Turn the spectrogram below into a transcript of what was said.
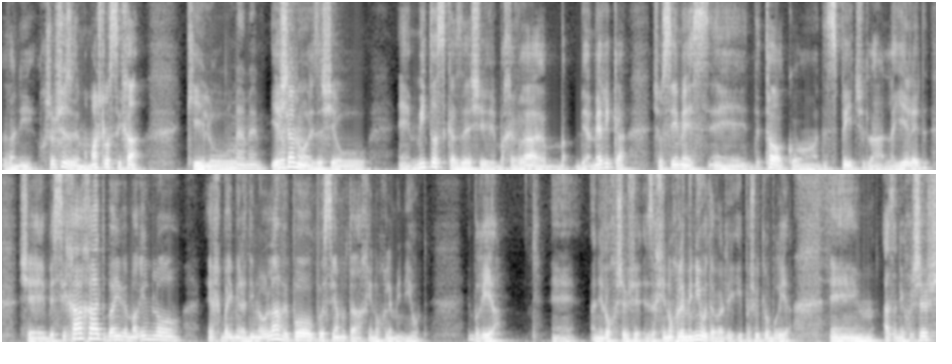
ואני חושב שזה ממש לא שיחה. כאילו, מהמם. יש יופי. לנו איזשהו אה, מיתוס כזה שבחברה, באמריקה, שעושים אה, אה, the talk או the speech ל, לילד, שבשיחה אחת באים ומראים לו איך באים ילדים לעולם, ופה סיימנו את החינוך למיניות. בריאה. אה, אני לא חושב שזה חינוך למיניות, אבל היא פשוט לא בריאה. אה, אז אני חושב ש...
